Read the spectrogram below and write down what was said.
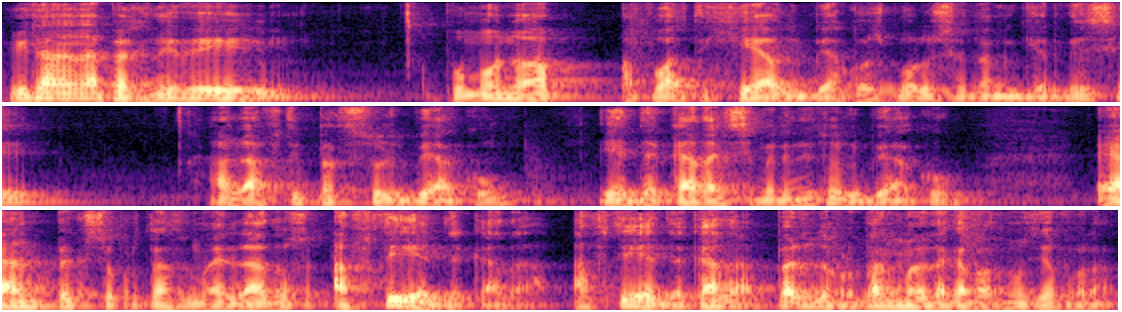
Ήταν ένα παιχνίδι που μόνο από ατυχία ο Ολυμπιακός μπορούσε να μην κερδίσει. Αλλά αυτή η παίκτη του Ολυμπιακού, η εντεκάδα η σημερινή του Ολυμπιακού, εάν παίξει το πρωτάθλημα Ελλάδος, αυτή η εντεκάδα, αυτή η εντεκάδα παίρνει το πρωτάθλημα με 10 βαθμούς διαφορά.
